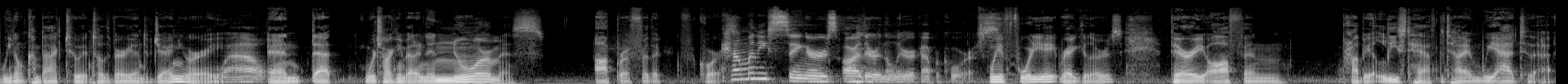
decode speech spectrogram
we don't come back to it until the very end of January. Wow. And that we're talking about an enormous opera for the for chorus. How many singers are there in the lyric opera chorus? We have 48 regulars. Very often probably at least half the time we add to that.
